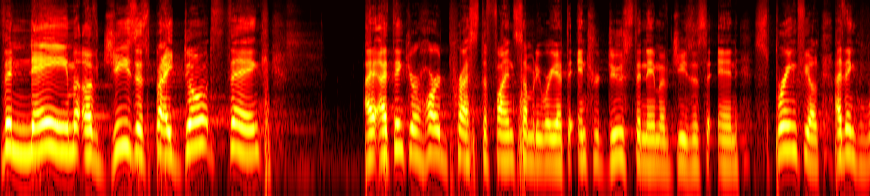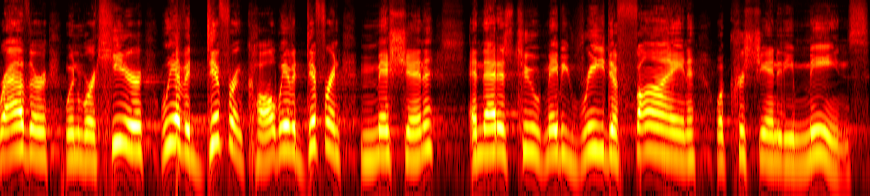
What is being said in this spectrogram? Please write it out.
the name of Jesus. But I don't think I, I, think you're hard pressed to find somebody where you have to introduce the name of Jesus in Springfield. I think rather, when we're here, we have a different call, we have a different mission, and that is to maybe redefine what Christianity means.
